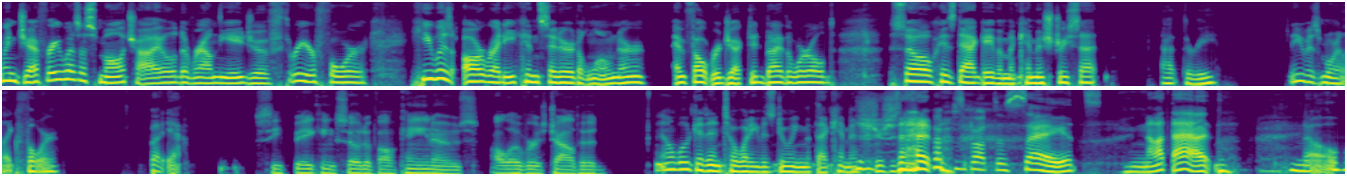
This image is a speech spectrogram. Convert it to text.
when Jeffrey was a small child, around the age of three or four, he was already considered a loner and felt rejected by the world. So his dad gave him a chemistry set. At three. He was more like four. But yeah, See baking soda volcanoes all over his childhood. you know, we'll get into what he was doing with that chemistry set. I was about to say, it's Not that. no.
